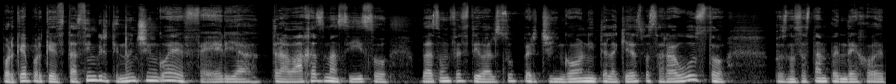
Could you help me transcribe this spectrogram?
¿Por qué? Porque estás invirtiendo un chingo de feria, trabajas macizo, vas a un festival súper chingón y te la quieres pasar a gusto, pues no seas tan pendejo de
